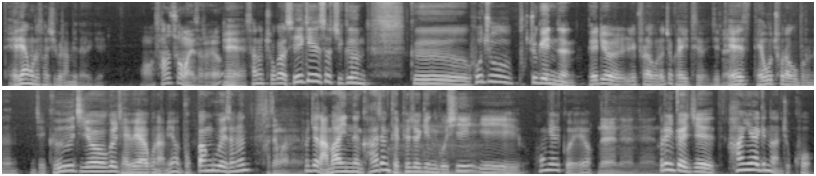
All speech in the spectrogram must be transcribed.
대량으로 서식을 합니다 여기. 어, 산호초가 많이 살아요? 예, 산호초가 세계에서 지금 그 호주 북쪽에 있는 Barrier Reef라고 그러죠. Great 이제 네. 대, 대호초라고 부르는 이제 그 지역을 제외하고 나면 북반구에서는 가장 많아요. 현재 남아 있는 가장 대표적인 음. 곳이 이 홍해일 거예요. 네 네 네. 그러니까 이제 항해하기는 안 좋고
